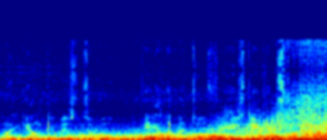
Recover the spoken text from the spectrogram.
Like alchemists of old, the elemental phase deconstruction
